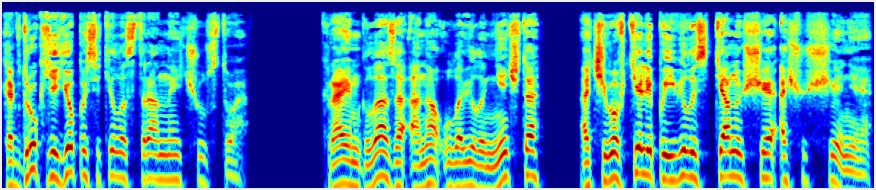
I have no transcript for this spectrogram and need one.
как вдруг ее посетило странное чувство. Краем глаза она уловила нечто, отчего в теле появилось тянущее ощущение,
